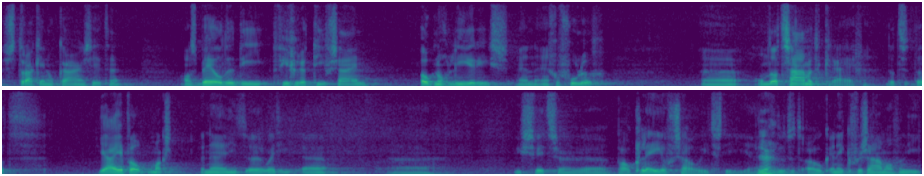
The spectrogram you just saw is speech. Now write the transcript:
strak in elkaar zitten. Als beelden die figuratief zijn, ook nog lyrisch en, en gevoelig. eh, om dat samen te krijgen. Dat, dat, ja, je hebt wel Max, nee, niet, eh hoe heet die, die Zwitser, Paul Klee of zoiets, die, Ja. die doet het ook. En ik verzamel van die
